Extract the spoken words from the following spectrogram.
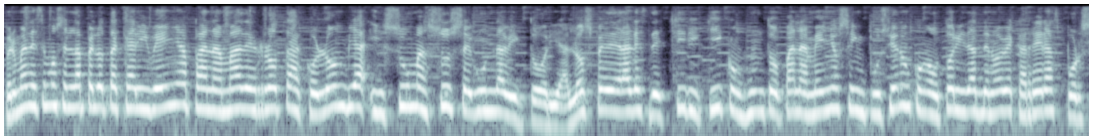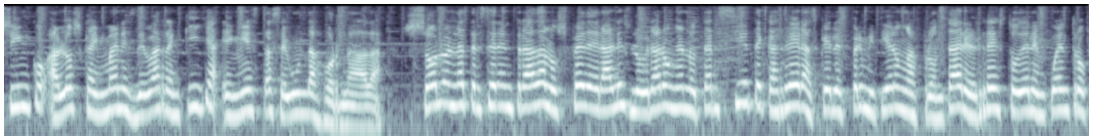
Permanecemos en la pelota caribeña, Panamá derrota a Colombia y suma su segunda victoria. Los federales de Chiriquí, conjunto panameño, se impusieron con autoridad de nueve carreras por cinco a los Caimanes de Barranquilla en esta segunda jornada. Solo en la tercera entrada los federales lograron anotar siete carreras que les permitieron afrontar el resto del encuentro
